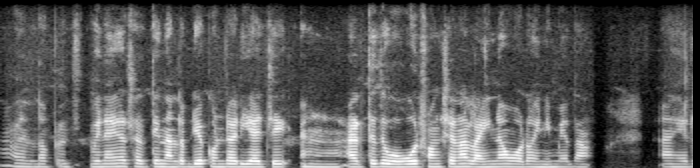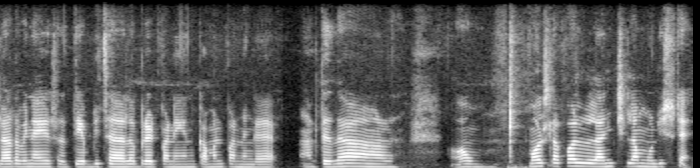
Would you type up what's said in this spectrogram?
அதுதான் ஃப்ரெண்ட்ஸ் விநாயகர் சதுர்த்தி நல்லபடியாக கொண்டாடியாச்சு. அடுத்தது ஒவ்வொரு ஃபங்க்ஷனாக லைனாக ஓடும் இனிமேல் தான் எல்லோரும் விநாயகர் சதுர்த்தி எப்படி செலிப்ரேட் பண்ணீங்கன்னு கமெண்ட் பண்ணுங்கள் அடுத்ததான் மோஸ்ட் ஆஃப் ஆல் லஞ்ச்லாம் முடிச்சிட்டேன்.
